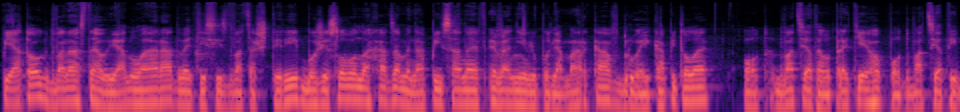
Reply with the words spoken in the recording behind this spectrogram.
piatok 12. januára 2024 Božie slovo nachádzame napísané v Evaníliu podľa Marka v 2. kapitole od 23. po 28.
